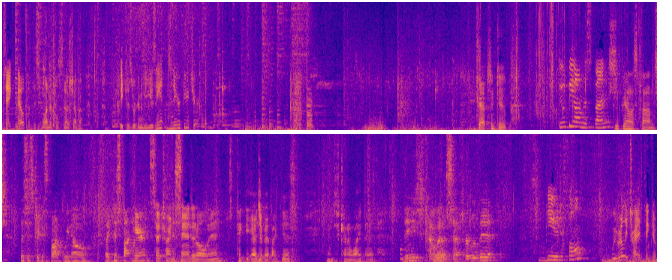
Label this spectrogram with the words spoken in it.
Take note of this wonderful snow shovel because we're going to be using it in the near future. Grab some goop. Goopy on the sponge. Goopy on the sponge. Let's just pick a spot we know, like this spot here, instead of trying to sand it all in, take the edge of it like this and just kind of wipe it. Then you just kind of let it set for a little bit. Beautiful. We really try to think of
